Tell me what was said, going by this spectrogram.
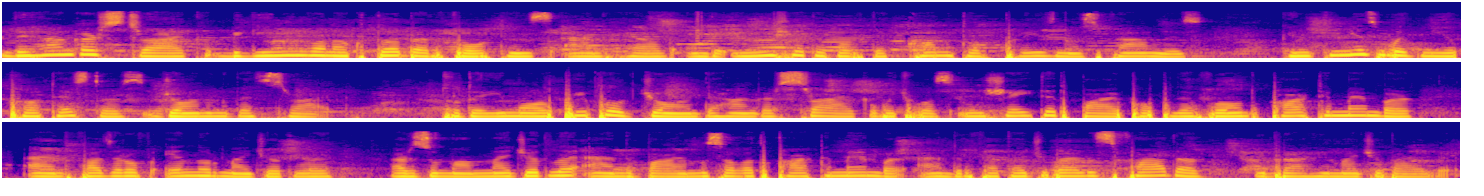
The hunger strike, beginning on October 14th and held in the initiative of the Committee of Prisoners' Families, continues with new protesters joining the strike. Today, more people joined the hunger strike, which was initiated by Popular Front Party member and father of Elnur Majidli, Arzuman Majidli, and by Musavat Party member and Hajibayli's father, Ibrahim Hajibayli.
